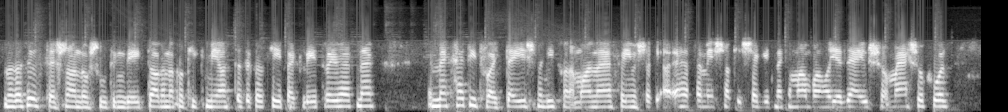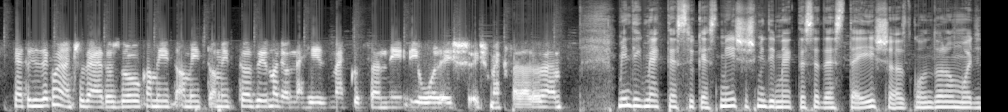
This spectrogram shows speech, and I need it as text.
meg az összes Random Shooting Day tagnak, akik miatt ezek a képek létrejöhetnek, meg hát itt vagy te is, meg itt van a Manna FM is, aki segít nekem abban, hogy ez eljusson másokhoz, tehát, hogy ezek olyan csodálatos dolgok, amit, amit, amit azért nagyon nehéz megköszönni jól és, és megfelelően. Mindig megtesszük ezt mi is, és mindig megteszed ezt te is. Azt gondolom, hogy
